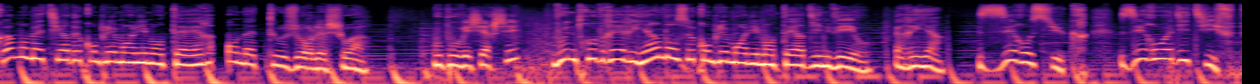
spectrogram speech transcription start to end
comme en matière de compléments alimentaires, on a toujours le choix. Vous pouvez chercher, vous ne trouverez rien dans ce complément alimentaire d'Inveo. Rien. Zéro sucre, zéro additif,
